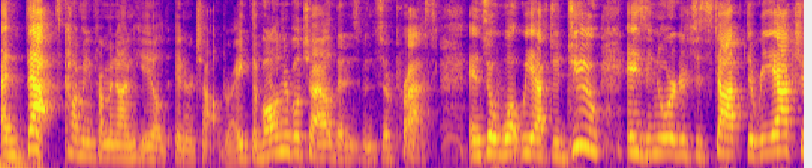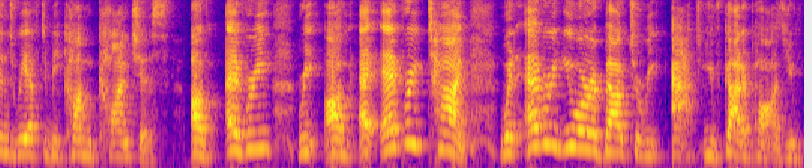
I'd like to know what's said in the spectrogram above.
And that's coming from an unhealed inner child, right? The vulnerable child that has been suppressed. And so, what we have to do is, in order to stop the reactions, we have to become conscious of every re, um every time whenever you are about to react you've got to pause you've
